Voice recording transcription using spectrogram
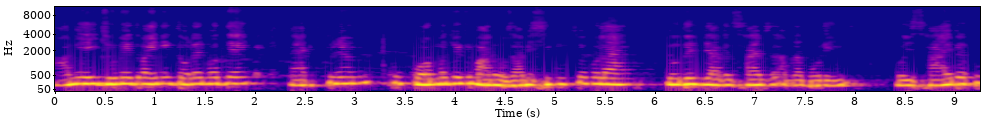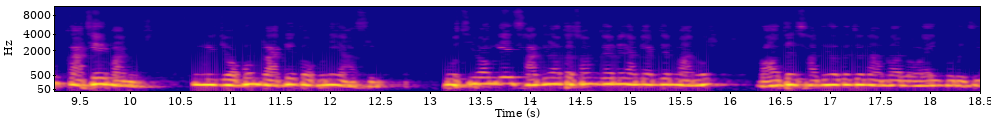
আমি এই জমিয়ত বাহিনীর দলের মধ্যে একজন খুব কর্মযোগী মানুষ। আমি শ্রীচিত্রকলা চৌধুরী যাকে সাহেব আমরা বলি। ওই সাহেবের খুব কাছের মানুষ। উনি যখন ডাকে তখনই আসি। পশ্চিমবঙ্গের স্বাধীনতা সংগ্রামে আমি একজন মানুষ। ভারতের স্বাধীনতার জন্য আমরা লড়াই করেছি।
